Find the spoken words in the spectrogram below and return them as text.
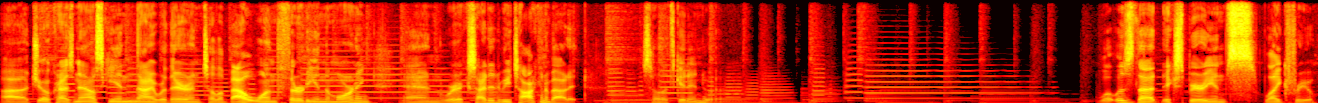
Uh, Joe Krasnowski and I were there until about 1:30 in the morning, and we're excited to be talking about it. So let's get into it. What was that experience like for you?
